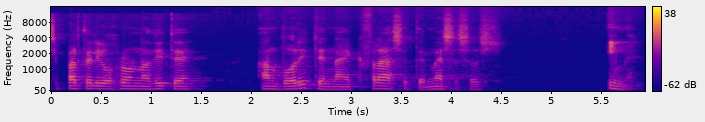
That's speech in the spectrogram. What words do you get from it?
Έτσι πάρτε λίγο χρόνο να δείτε αν μπορείτε να εκφράσετε μέσα σας «Είμαι».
